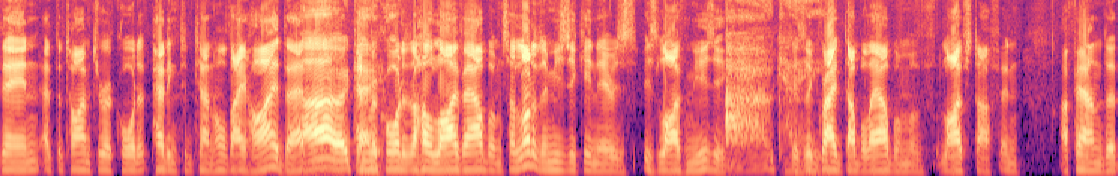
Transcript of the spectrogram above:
then at the time to record at Paddington Town Hall. They hired that. Ah, okay. And recorded a whole live album. So a lot of the music in there is is live music. Ah, okay. There's a great double album of live stuff, and I found that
